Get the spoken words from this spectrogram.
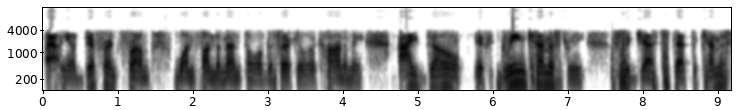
Uh, you know, different from one fundamental of the circular economy. I don't, if green chemistry suggests that the chemists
